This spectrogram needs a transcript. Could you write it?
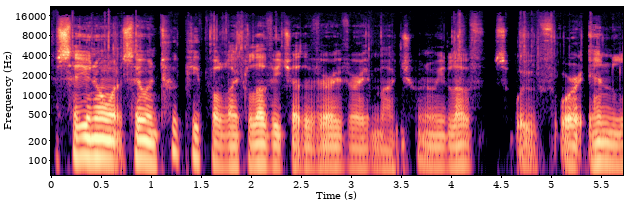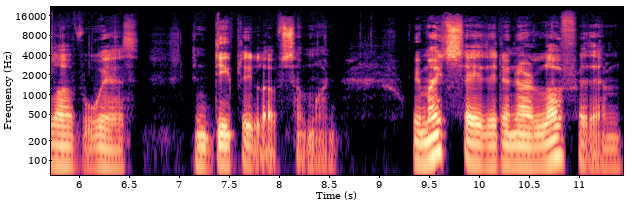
to say, you know what, say when two people like love each other very, very much, when we love, we're in love with and deeply love someone, we might say that in our love for them,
